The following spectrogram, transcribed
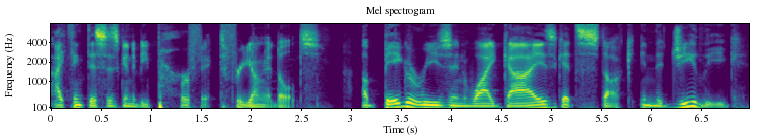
I think this is going to be perfect for young adults. A big reason why guys get stuck in the G League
